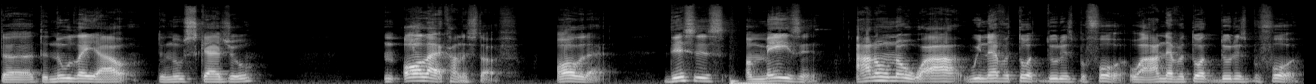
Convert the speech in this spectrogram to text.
the the new layout, the new schedule, all that kind of stuff. All of that. This is amazing. I don't know why we never thought to do this before. Well, I never thought to do this before.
